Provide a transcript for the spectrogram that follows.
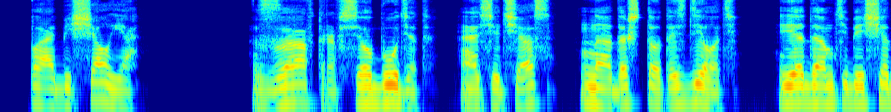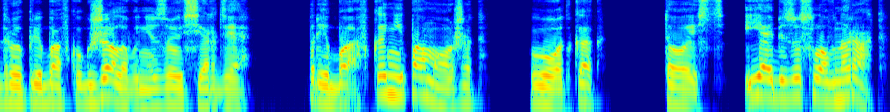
— пообещал я. «Завтра все будет, а сейчас надо что-то сделать. Я дам тебе щедрую прибавку к жалованию за усердие». «Прибавка не поможет». «Вот как?» «То есть я, безусловно, рад,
